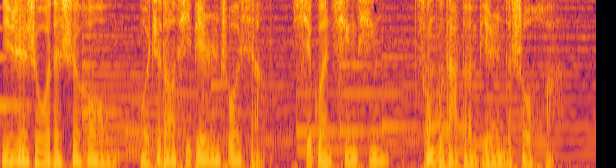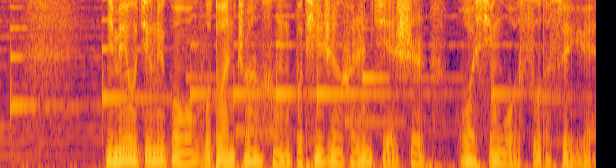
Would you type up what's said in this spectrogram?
你认识我的时候，我知道替别人着想，习惯倾听，从不打断别人的说话。你没有经历过我武断专横、不听任何人解释、我行我素的岁月。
